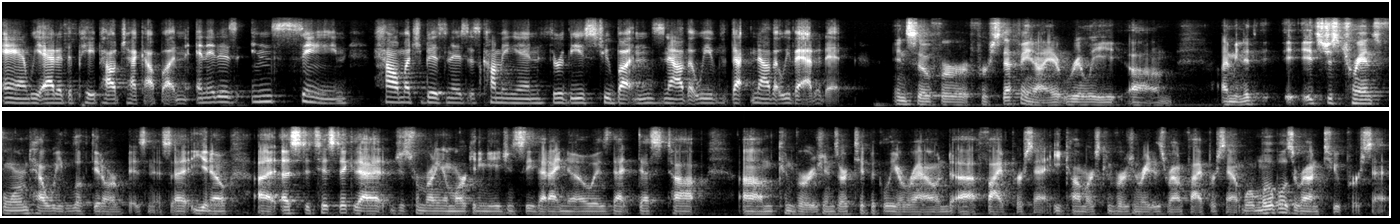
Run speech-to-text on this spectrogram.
and we added the PayPal checkout button, and it is insane how much business is coming in through these two buttons now that we've that now that we've added it. And so for for Stephanie and I, it really. Um, I mean, it, it, it's just transformed how we looked at our business. Uh, you know, uh, a statistic that just from running a marketing agency that I know is that desktop um, conversions are typically around uh, 5%. E-commerce conversion rate is around 5%. Well, mobile is around 2%.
